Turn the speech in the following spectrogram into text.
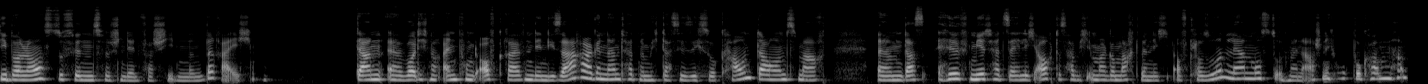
die Balance zu finden zwischen den verschiedenen Bereichen. Dann äh, wollte ich noch einen Punkt aufgreifen, den die Sarah genannt hat, nämlich dass sie sich so Countdowns macht. Ähm, das hilft mir tatsächlich auch. Das habe ich immer gemacht, wenn ich auf Klausuren lernen musste und meinen Arsch nicht hochbekommen habe.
